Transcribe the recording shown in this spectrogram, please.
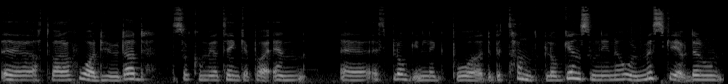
eh, att vara hårdhudad så kommer jag att tänka på en, eh, ett blogginlägg på debutantbloggen som Nina Orme skrev där hon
